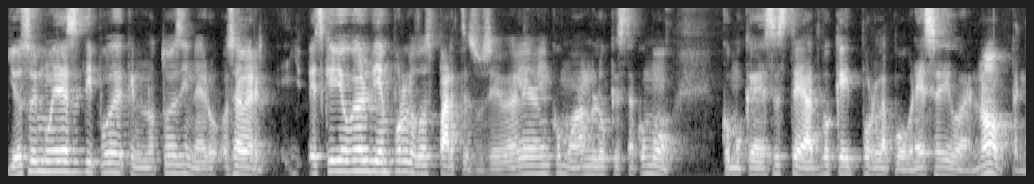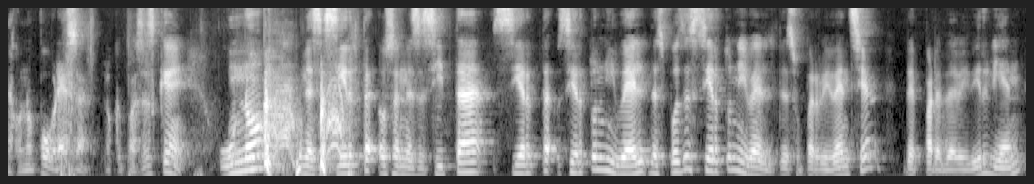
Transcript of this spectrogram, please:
Yo soy muy de ese tipo de que no todo es dinero. O sea, a ver, es que yo veo el bien por las dos partes. O sea, yo veo a alguien como AMLO que está como, como que es este advocate por la pobreza. Y digo, no, pendejo, no pobreza. Lo que pasa es que uno necesita, o sea, necesita cierta, cierto nivel, después de cierto nivel de supervivencia, de, para de vivir bien,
